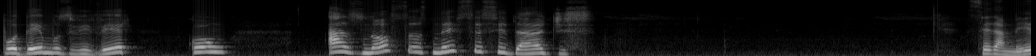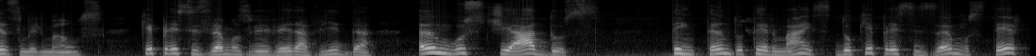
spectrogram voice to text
podemos viver com as nossas necessidades. Será mesmo, irmãos, que precisamos viver a vida angustiados, tentando ter mais do que precisamos ter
